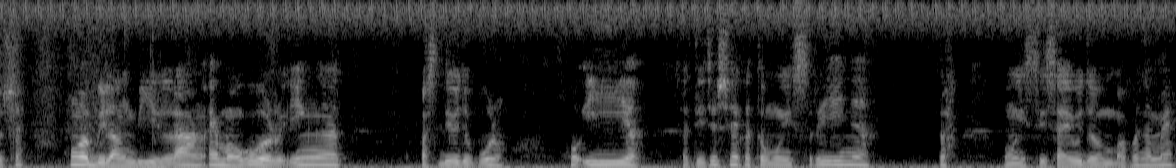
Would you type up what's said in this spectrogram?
terus kok nggak bilang-bilang. Eh mau gua baru ingat pas dia udah pulang. Oh iya saat itu saya ketemu istrinya. Lah mau istri saya udah apa namanya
